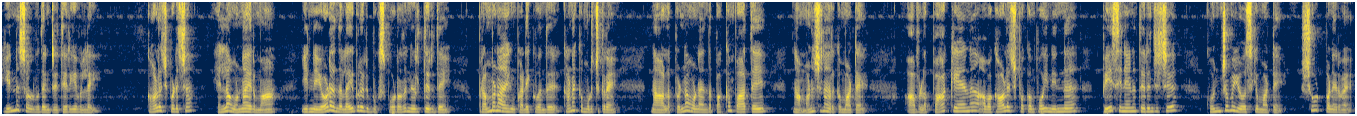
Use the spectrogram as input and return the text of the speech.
என்ன சொல்வதென்று தெரியவில்லை. காலேஜ் படித்தா எல்லாம் ஒன்றாயிருமா இன்னையோட அந்த லைப்ரரி புக்ஸ் போடுறதை நிறுத்திடுதேன். பிரம்மநாயகம் கடைக்கு வந்து கணக்கை முடிச்சுக்கிறேன். நாளை பின்ன உன்னை இந்த பக்கம் பார்த்தேன். நான் மனுஷனாக இருக்க மாட்டேன். அவளை பார்க்கேன்னு அவள் காலேஜ் பக்கம் போய் நின்ன பேசினேன்னு தெரிஞ்சிச்சு. கொஞ்சமும் யோசிக்க மாட்டேன். ஷூட் பண்ணிடுவேன்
